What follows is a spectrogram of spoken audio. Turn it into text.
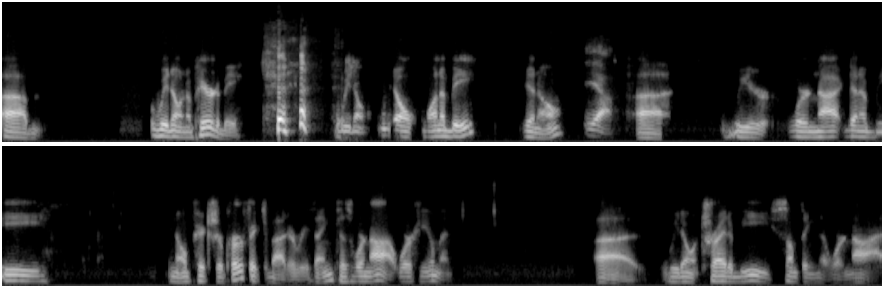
Um, we don't appear to be we don't we don't want to be, you know. Yeah. Uh, we're we're not going to be, you know, picture perfect about everything because we're not. We're human. Uh, we don't try to be something that we're not.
